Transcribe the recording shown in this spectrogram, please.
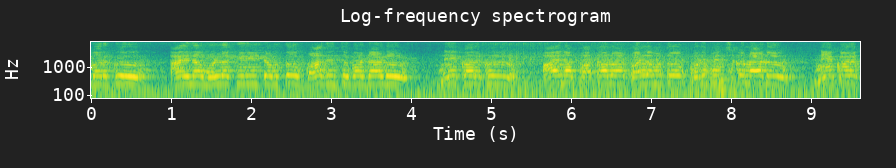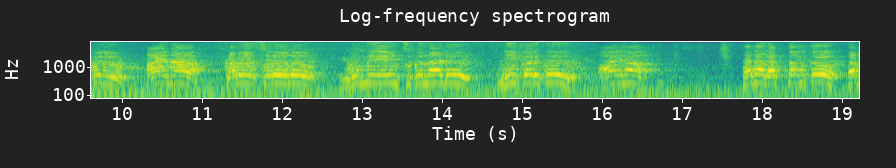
కొరకు ఆయన ముళ్ళ కిరీటంతో బాధించబడ్డాడు. నీ కొరకు ఆయన పక్కలో పళ్ళెముతో పొడిపించుకున్నాడు. నీ కొరకు ఆయన కలవరి శిలవలో భూమి వేయించుకున్నాడు. నీ కొరకు ఆయన తన రక్తంతో తన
